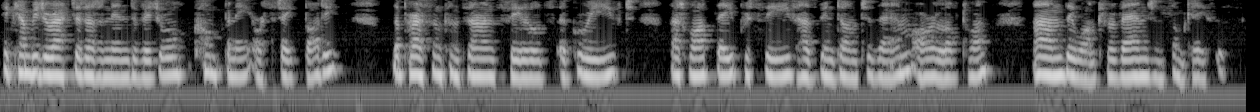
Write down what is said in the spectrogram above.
It can be directed at an individual, company, or state body. The person concerned feels aggrieved at what they perceive has been done to them or a loved one, and they want revenge in some cases.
